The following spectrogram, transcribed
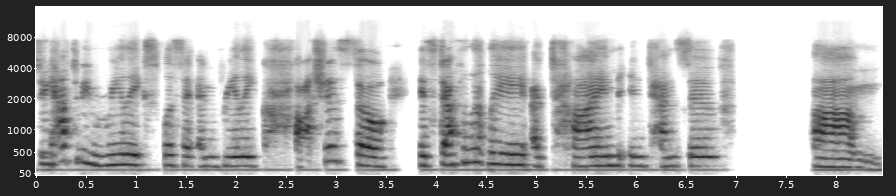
So you have to be really explicit and really cautious. So it's definitely a time intensive um,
